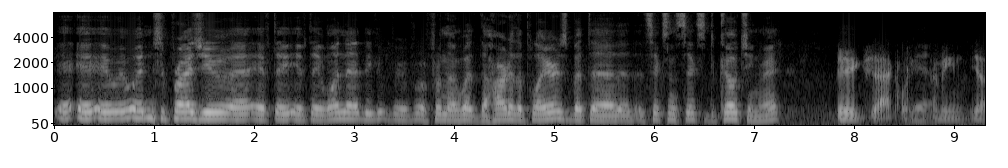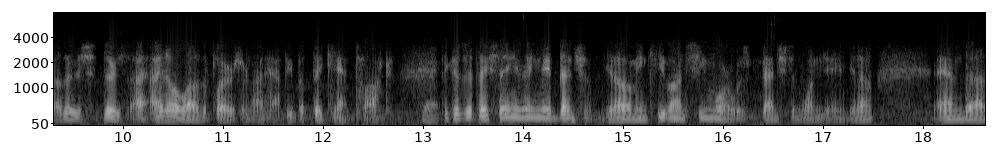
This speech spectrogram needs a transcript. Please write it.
it, it, wouldn't surprise you uh, if they if they won that be- from the what, the heart of the players, but uh, the, the six and six the coaching, right? Exactly. Yeah. I mean, you know, there's, there's. I, I know a lot of the players are not happy, but they can't talk Right. because if they say anything, they bench them. You know, I mean, Kevon Seymour was benched in one game. You know, and uh,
